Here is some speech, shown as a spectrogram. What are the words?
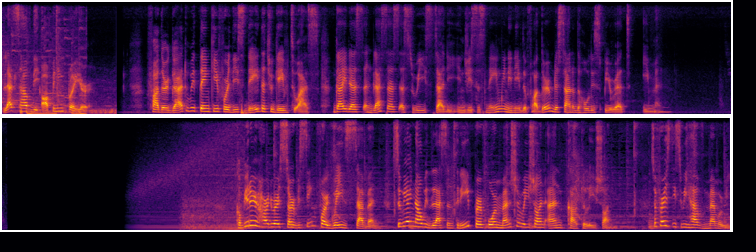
let's have the opening prayer. Father God, we thank you for this day that you gave to us. Guide us and bless us as we study. In Jesus' name, in the name of the Father, the Son, of the Holy Spirit. Amen. Computer Hardware Servicing for Grade 7. So we are now with Lesson 3, Perform Mensuration and Calculation. So first is we have memory.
